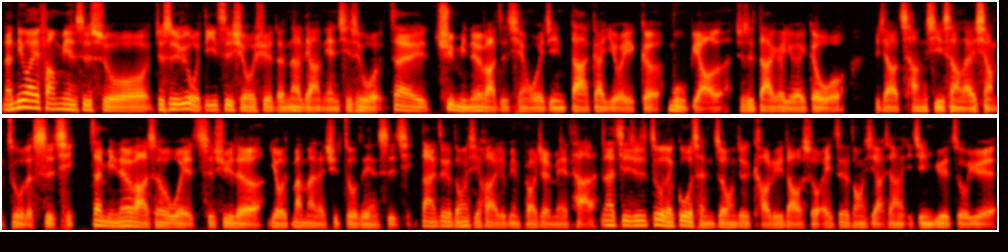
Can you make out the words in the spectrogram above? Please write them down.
那另外一方面是说，就是因为我第一次休学的那两年，其实我在去 Minerva 之前，我已经大概有一个目标了，就是大概有一个我。比较长期上来想做的事情，在 Minerva 的时候，我也持续的有慢慢的去做这件事情。当然，这个东西后来就变 Project Meta 了。那其实是做的过程中，就是考虑到说，哎，这个东西好像已经越做越。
